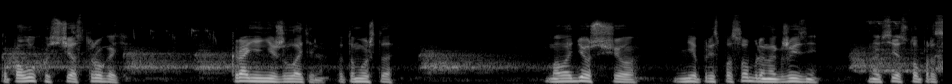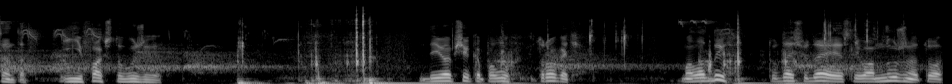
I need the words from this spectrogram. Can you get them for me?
Кополуху сейчас трогать крайне нежелательно, потому что молодежь еще не приспособлена к жизни на все сто процентов. И не факт, что выживет. Да и вообще Кополух трогать молодых туда-сюда, если вам нужно, то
